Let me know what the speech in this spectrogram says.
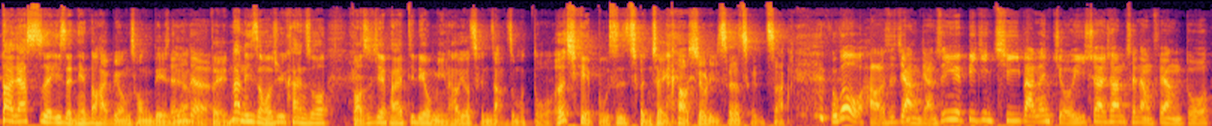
大家试了一整天都还不用充电，这样对。那你怎么去看说保时捷排第六名，然后又成长这么多，而且不是纯粹靠修理车成长？不过我好是这样讲，是因为毕竟七一八跟九一虽然说他们成长非常多。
